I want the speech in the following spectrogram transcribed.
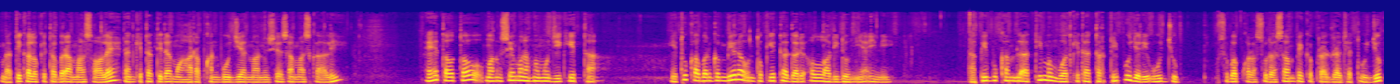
Berarti kalau kita beramal soleh dan kita tidak mengharapkan pujian manusia sama sekali, eh tahu-tahu manusia malah memuji kita. Itu kabar gembira untuk kita dari Allah di dunia ini. Tapi bukan berarti membuat kita tertipu jadi ujub. Sebab kalau sudah sampai ke derajat ujub,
